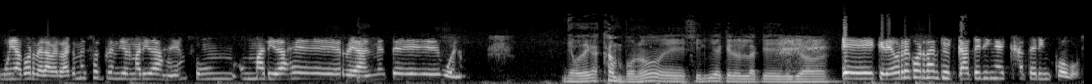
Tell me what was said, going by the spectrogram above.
muy acorde. La verdad que me sorprendió el maridaje, ¿eh? fue un, un maridaje realmente bueno. De Bodegas Campo, ¿no? Eh, Silvia, que es la que lo llevaba. Eh, creo recordar que el catering es catering Cobos.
